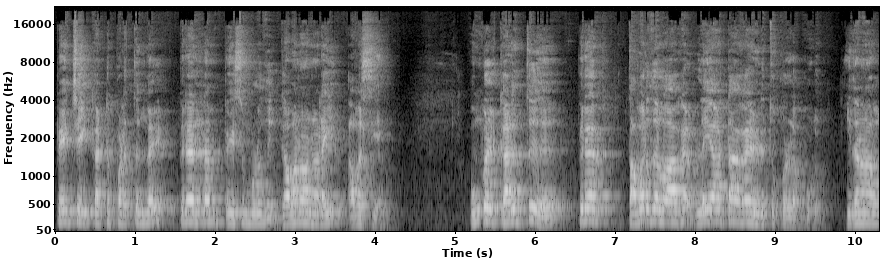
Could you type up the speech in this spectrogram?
பேச்சை கட்டுப்படுத்துங்கள். பிறரிடம் பேசும் பொழுது கவன நடை அவசியம். உங்கள் கருத்து பிறர் தவறுதலாக விளையாட்டாக எடுத்துக்கொள்ளக்கூடும் இதனால்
